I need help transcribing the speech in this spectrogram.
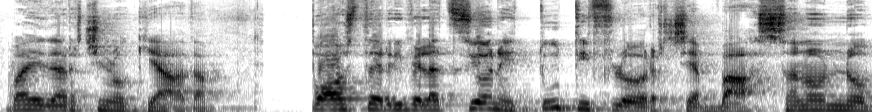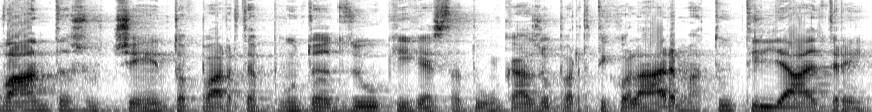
vai a darci un'occhiata. Post rivelazione tutti i floor si abbassano, 90 su 100, a parte appunto Azuki che è stato un caso particolare, ma tutti gli altri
